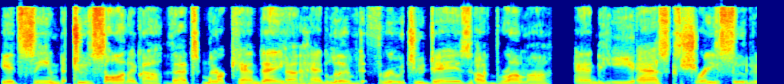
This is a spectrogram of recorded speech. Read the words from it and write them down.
It seemed to Saunaka that Markandeya had lived through two days of Brahma, and he asked Sri Suta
